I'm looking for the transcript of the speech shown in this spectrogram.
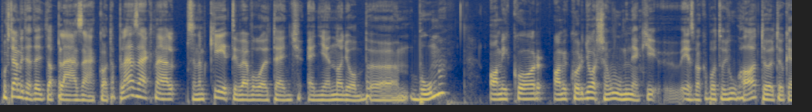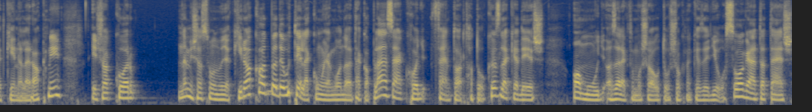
Most említetted itt a plázákat. A plázáknál szerintem két éve volt egy, egy ilyen nagyobb boom, amikor, amikor gyorsan ú, mindenki észbe kapott, hogy húha, töltőket kéne lerakni, és akkor nem is azt mondom, hogy a kirakatba, de úgy tényleg komolyan gondolták a plázák, hogy fenntartható közlekedés, amúgy az elektromos autósoknak ez egy jó szolgáltatás,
